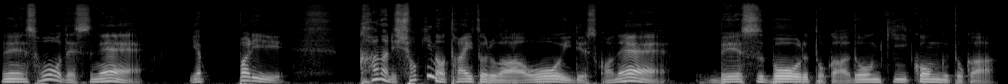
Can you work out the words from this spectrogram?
ね、そうですね。やっぱり、かなり初期のタイトルが多いですかね。ベースボールとか、ドンキーコングとか、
